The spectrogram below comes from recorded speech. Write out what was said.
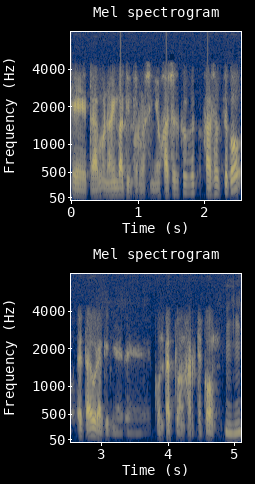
eta bueno, hainbat informazio jasotzeko eta eurekin ere kontaktuan jarteko. Mm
